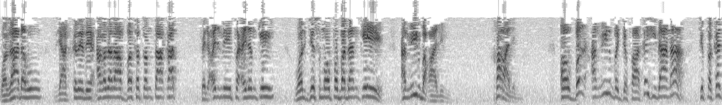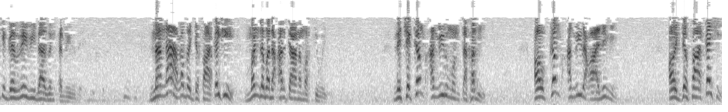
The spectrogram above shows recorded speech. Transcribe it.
وزادہو زیاد کرے دے اغدرہ بسطن طاقت فی العلم پا علم کی والجسم پا بدن کی امیر با عالم خالم او بل امیر به جفاکشی دا نه چې پکې ګرځي وی دا زنګ امیر دی نه نه هغه به جفاکشی منځ به د ارچانه مختی وي نه چې کم امیر منتخبي او کم امیر عالمی او جفاکشی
